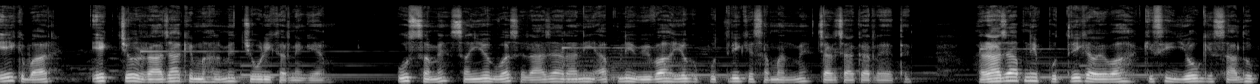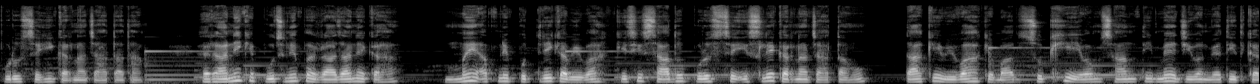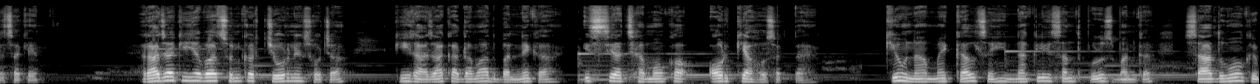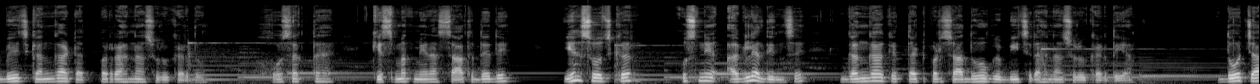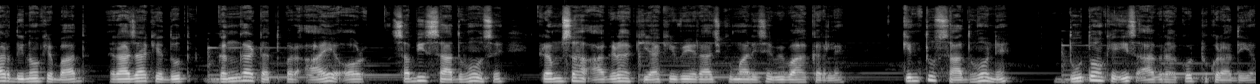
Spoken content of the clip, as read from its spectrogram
एक बार एक चोर राजा के महल में चोरी करने गया। उस समय संयोगवश राजा रानी अपनी विवाह योग्य पुत्री के संबंध में चर्चा कर रहे थे। राजा अपनी पुत्री का विवाह किसी योग्य साधु पुरुष से ही करना चाहता था। रानी के पूछने पर राजा ने कहा, मैं अपनी पुत्री का विवाह किसी साधु पुरुष से इसलिए करना चाहता हूँ ताकि विवाह के बाद सुखी एवं शांति में जीवन व्यतीत कर सके। राजा की यह बात सुनकर चोर ने सोचा कि राजा का दामाद बनने का इससे अच्छा मौका और क्या हो सकता है? क्यों ना मैं कल से ही नकली संत पुरुष बनकर साधुओं के बीच गंगा तट पर रहना शुरू कर दूँ। हो सकता है किस्मत मेरा साथ दे दे। यह सोचकर उसने अगले दिन से गंगा के तट पर साधुओं के बीच रहना शुरू कर दिया। दो चार दिनों के बाद राजा के दूत गंगा तट पर आए और सभी साधुओं से क्रमशः आग्रह किया कि वे राजकुमारी से विवाह कर लें। किंतु साधुओं ने दूतों के इस आग्रह को ठुकरा दिया।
